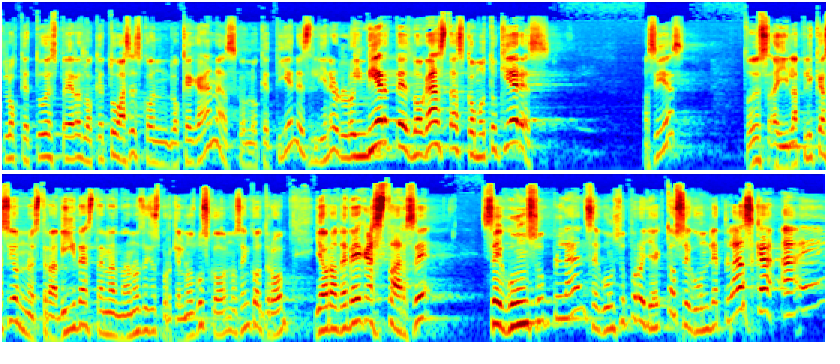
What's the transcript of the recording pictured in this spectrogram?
Lo que tú esperas, lo que tú haces con lo que ganas, con lo que tienes, el dinero, lo inviertes, lo gastas como tú quieres. ¿Así es? Entonces ahí la aplicación, nuestra vida está en las manos de Dios porque Él nos buscó, nos encontró y ahora debe gastarse según su plan, según su proyecto, según le plazca a Él.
